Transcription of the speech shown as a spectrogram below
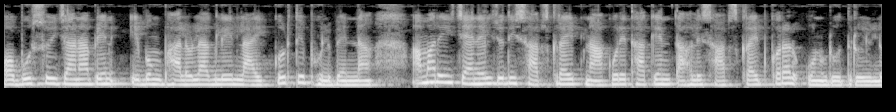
অবশ্যই জানাবেন এবং ভালো লাগলে লাইক করতে ভুলবেন না। আমার এই চ্যানেল যদি সাবস্ক্রাইব না করে থাকেন তাহলে সাবস্ক্রাইব করার অনুরোধ রইল।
